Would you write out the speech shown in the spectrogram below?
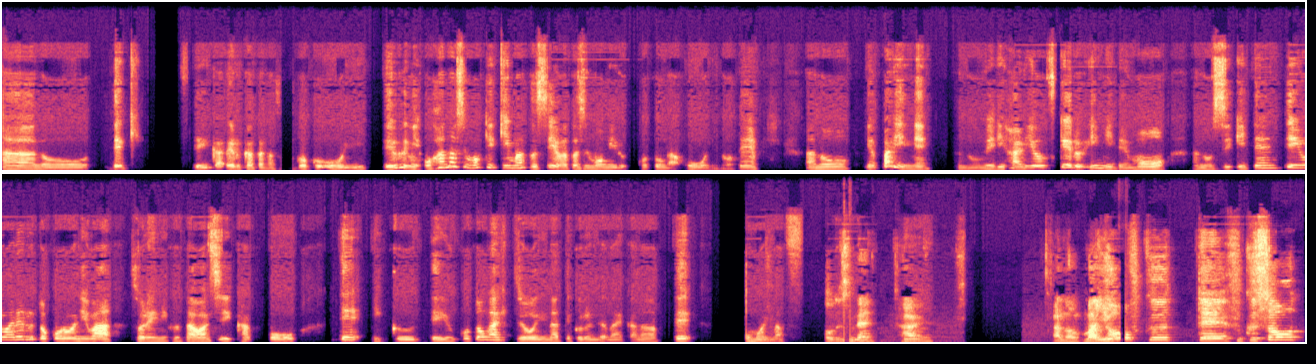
あの、できていかれる方がすごく多いっていうふうにお話も聞きますし、私も見ることが多いので、あの、やっぱりね、あのメリハリをつける意味でも、あの、式典って言われるところには、それにふさわしい格好で行くっていうことが必要になってくるんじゃないかなって思います。そうですね。はい。うん、あの、まあ、洋服って服装、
